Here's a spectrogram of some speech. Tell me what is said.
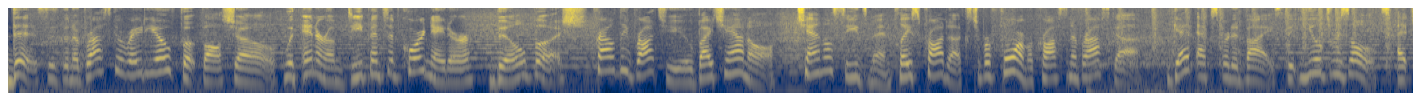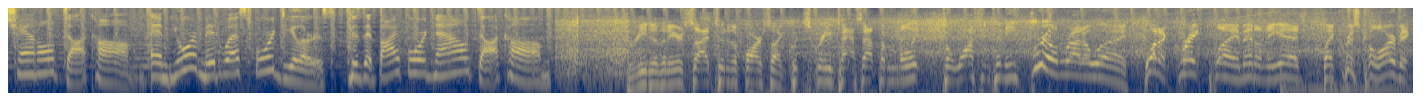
This is the Nebraska Radio Football Show with interim defensive coordinator Bill Busch. Proudly brought to you by Channel. Channel Seedsmen place products to perform across Nebraska. Get expert advice that yields results at channel.com. And your Midwest Ford dealers. Visit buyfordnow.com. Three to the near side, two to the far side. Quick screen pass out to Malik, to Washington. He drilled right away. What a great play, man on the edge by Chris Kolarevic.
